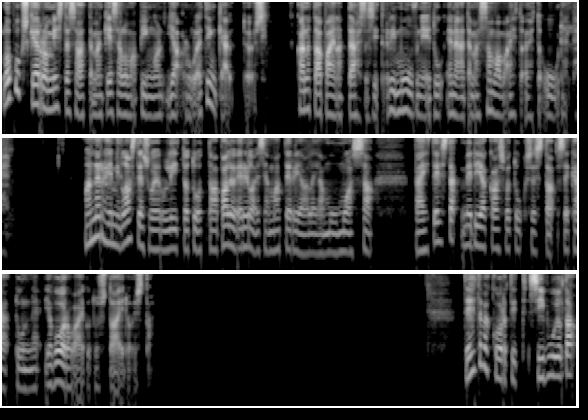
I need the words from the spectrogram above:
Lopuksi kerron, mistä saat tämän kesälomapingon ja ruletin käyttöösi. Kannattaa painaa tästä sitten remove, niin ei tule enää tämä sama vaihtoehto uudelleen. Mannerheimin lastensuojeluliitto tuottaa paljon erilaisia materiaaleja muun muassa päihteistä, mediakasvatuksesta sekä tunne- ja vuorovaikutustaidoista. Tehtäväkortit sivuilta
